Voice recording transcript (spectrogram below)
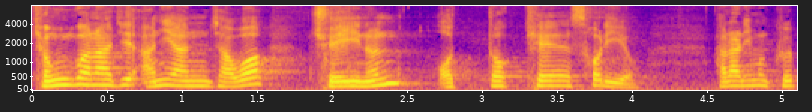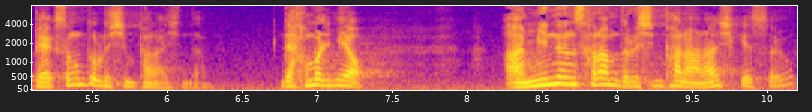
경건하지 아니한 자와 죄인은 어떻게 서리요? 하나님은 그 백성들로 심판하신다. 근데 하물며 안 믿는 사람들을 심판 안 하시겠어요?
